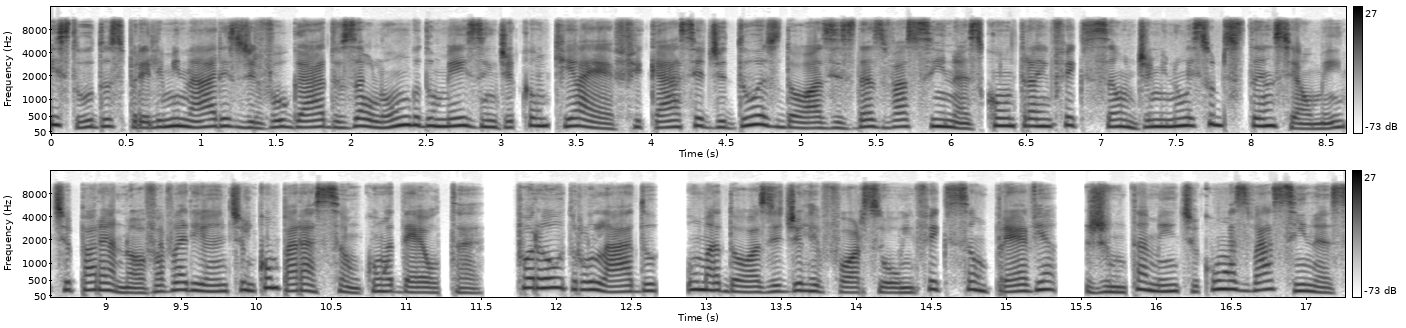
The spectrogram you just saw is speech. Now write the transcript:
Estudos preliminares divulgados ao longo do mês indicam que a eficácia de duas doses das vacinas contra a infecção diminui substancialmente para a nova variante em comparação com a Delta. Por outro lado, uma dose de reforço ou infecção prévia, juntamente com as vacinas,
